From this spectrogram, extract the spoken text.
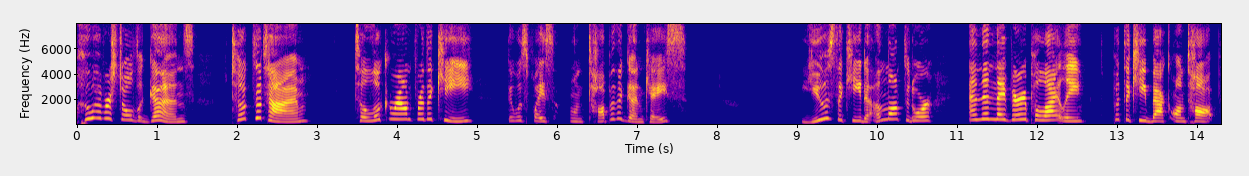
whoever stole the guns took the time to look around for the key that was placed on top of the gun case, use the key to unlock the door, and then they very politely put the key back on top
